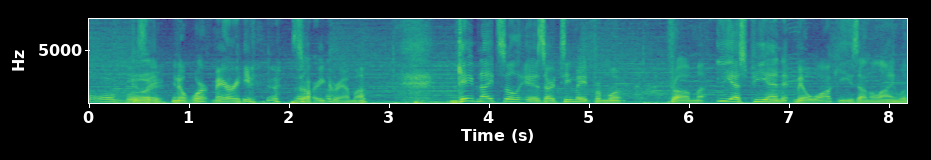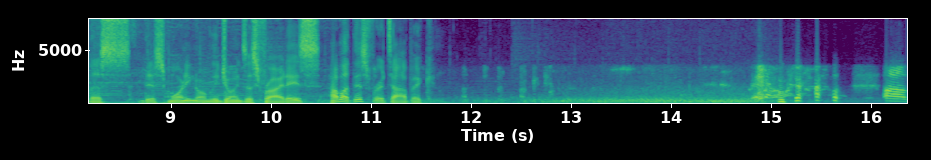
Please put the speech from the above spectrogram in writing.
Oh 'Cause boy. they, you know, weren't married. Sorry, grandma. Gabe Neitzel is our teammate from from ESPN Milwaukee. He's on the line with us this morning. Normally joins us Fridays. How about this for a topic? Uh,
